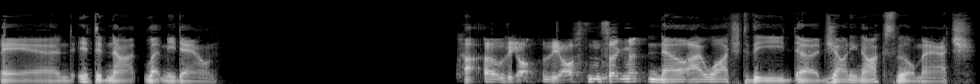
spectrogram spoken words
and it did not let me down. Oh, the the Austin segment. No, I watched the uh, Johnny Knoxville match,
